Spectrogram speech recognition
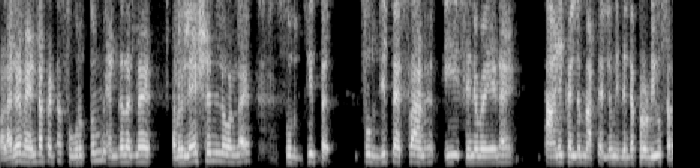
വളരെ വേണ്ടപ്പെട്ട സുഹൃത്തും എന്റെ തന്നെ റിലേഷനിലുള്ള സുർജിത്ത്. സുർജിത്ത് എസ് ആണ് ഈ സിനിമയുടെ ആണിക്കല്ലും നട്ടല്ലും ഇതിന്റെ പ്രൊഡ്യൂസർ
